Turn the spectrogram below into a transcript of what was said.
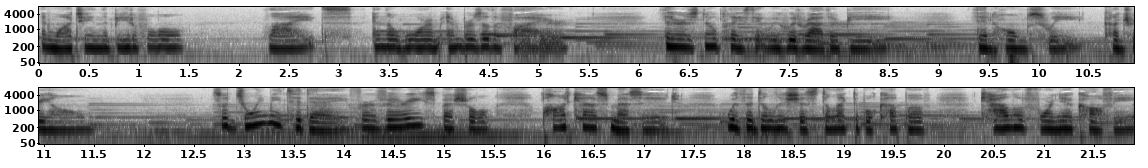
and watching the beautiful lights and the warm embers of the fire. There is no place that we would rather be than home sweet country home. So join me today for a very special podcast message with a delicious, delectable cup of California coffee.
